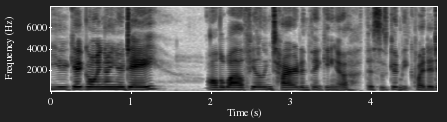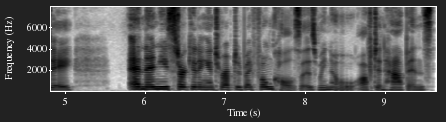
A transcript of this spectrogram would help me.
you get going on your day, all the while feeling tired and thinking, oh, this is going to be quite a day. And then you start getting interrupted by phone calls, as we know often happens.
